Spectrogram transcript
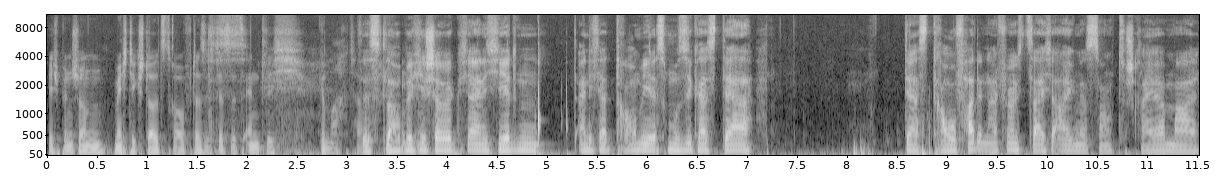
ich bin schon mächtig stolz drauf, dass ich das jetzt endlich gemacht habe. Das glaube ich, ist ja wirklich eigentlich jeden, eigentlich der Traum jedes Musikers, der der es drauf hat, in Anführungszeichen eigenes Song zu schreiben, mal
